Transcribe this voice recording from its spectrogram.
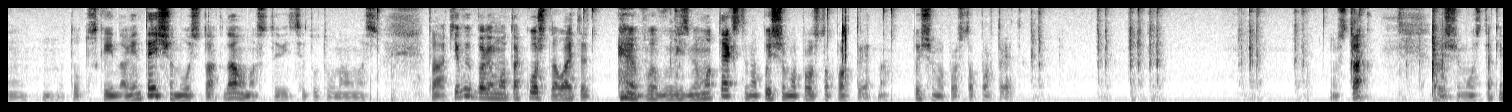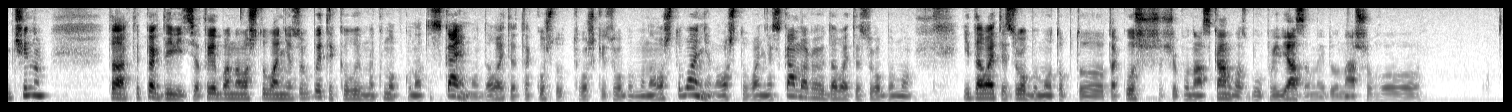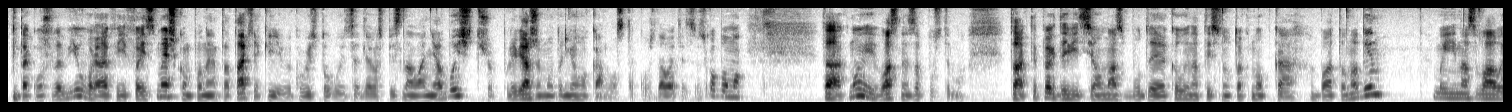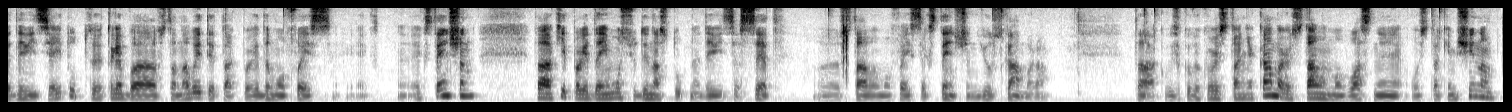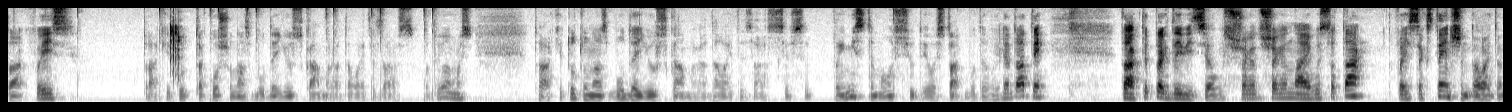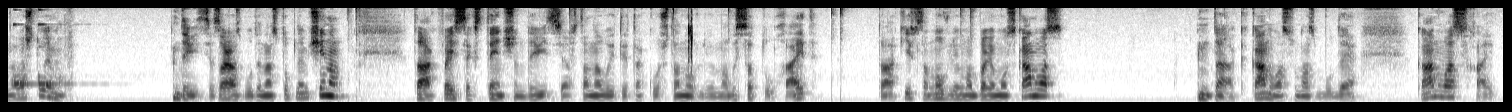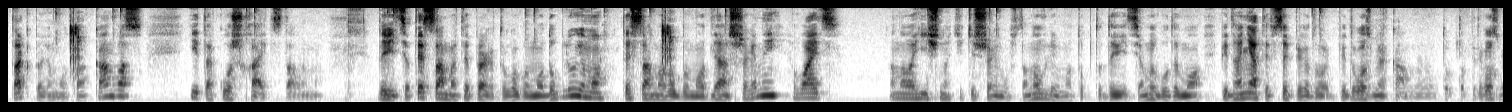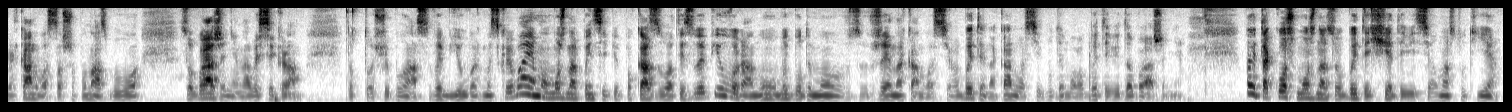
тут Screen Orientation, ось так, да, у нас дивіться, тут вона у нас. Так, і виберемо також, давайте візьмемо текст і напишемо просто портрет. Пишемо просто портрет. Ось так. Пишемо ось таким чином. Так, тепер дивіться, треба налаштування зробити, коли ми кнопку натискаємо. Давайте також тут трошки зробимо налаштування. Налаштування з камерою давайте зробимо. І давайте зробимо, тобто також, щоб у нас Canvas був прив'язаний до нашого також веб'ювера і FaceMesh компонента, так, який використовується для розпізнавання облич, щоб прив'яжемо до нього Canvas також. Давайте це зробимо. Так, ну і власне запустимо. Так, тепер дивіться, у нас буде, коли натиснута кнопка Button 1, ми її назвали, дивіться, і тут е, треба встановити, так, передамо Face Extension. Так, і передаємо сюди наступне. Дивіться, set, е, ставимо Face Extension, Use Camera. Так, використання камери ставимо, власне, ось таким чином. Так, Face. Так, і тут також у нас буде Use Camera. Давайте зараз подивимось. Так, і тут у нас буде Use Camera. Давайте зараз це все перемістимо ось сюди. Ось так буде виглядати. Так, тепер дивіться, ширина і висота. Face Extension, давайте налаштуємо. Дивіться, зараз буде наступним чином. Так, Face Extension, дивіться, встановити також встановлюємо висоту Height. Так, і встановлюємо, беремо з Canvas. Так, Canvas у нас буде Canvas, Height. Так, беремо так, Canvas. І також Height ставимо. Дивіться, те саме тепер робимо, дублюємо. Те саме робимо для ширини Whites. Аналогічно, тільки ширину встановлюємо. Тобто, дивіться, ми будемо підганяти все під, під розмір кан, тобто під розмір канваса, щоб у нас було зображення на весь екран. Тобто, щоб у нас веб'ювер ми скриваємо, можна, в принципі, показувати з веб'ювера, ну ми будемо вже на канвасі робити, на канвасі будемо робити відображення. Ну і також можна зробити ще, дивіться, у нас тут є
